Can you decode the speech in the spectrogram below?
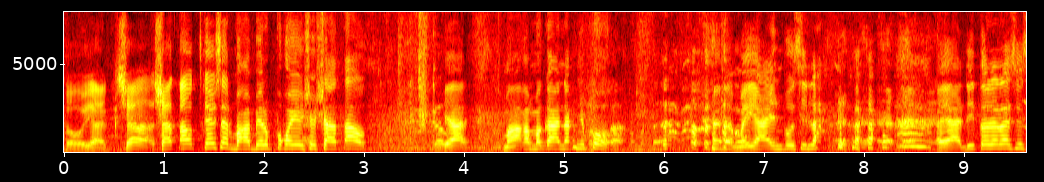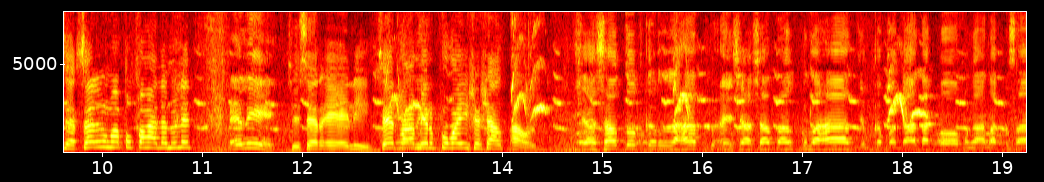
So yan, shout out kayo sir, baka meron po kayo siya shout out. Yan, mga kamag-anak nyo po. Mayayain po sila. Ayan, dito na lang si Sir. Sir, ano nga po pangalan ulit? Eli, Si Sir Eli. Sir, baka Eli. meron po kayo siya shout out. siya shoutout ko lahat, ay siya shoutout ko lahat, yung kapag-anak ko, mga anak ko sa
